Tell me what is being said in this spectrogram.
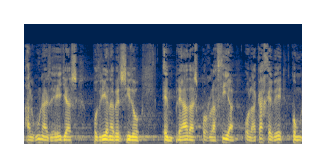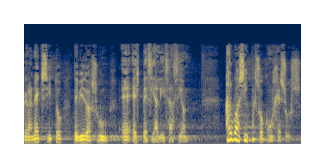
algunas de ellas podrían haber sido empleadas por la CIA o la KGB con gran éxito debido a su especialización. Algo así pasó con Jesús,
